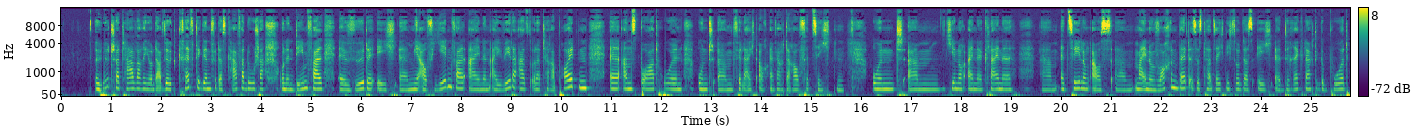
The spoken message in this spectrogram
erhöht Shatavari oder wirkt kräftigend für das Kapha-Dosha und in dem Fall äh, würde ich äh, mir auf jeden Fall einen Ayurveda-Arzt oder Therapeuten äh, ans Board holen und ähm, vielleicht auch einfach darauf verzichten. Und ähm, hier noch eine kleine ähm, Erzählung aus ähm, meinem Wochenbett. Es ist tatsächlich so, dass ich äh, direkt nach der Geburt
